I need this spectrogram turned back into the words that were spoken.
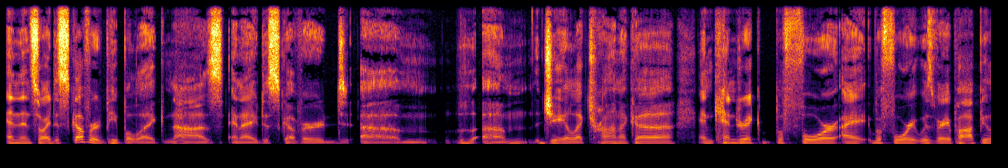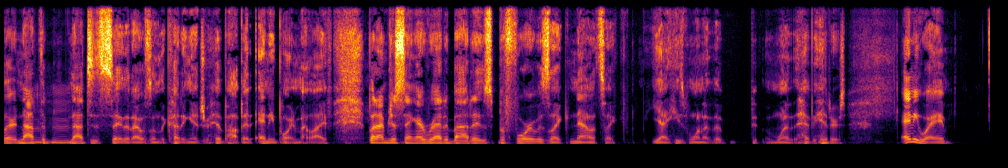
And then so I discovered people like Nas, and I discovered um, um, Jay Electronica and Kendrick before I before it was very popular. Not to not to say that I was on the cutting edge of hip hop at any point in my life, but I'm just saying I read about it, it before it was like now it's like yeah he's one of the one of the heavy hitters. Anyway,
